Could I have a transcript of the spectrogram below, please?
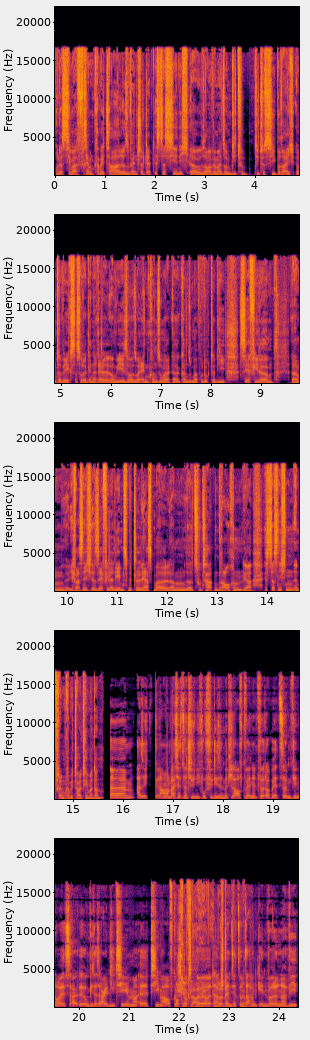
Und das Thema Fremdkapital, also Venture Debt, ist das hier nicht, äh, sagen wir, wenn man so im D2C-Bereich unterwegs ist oder generell irgendwie so, so Endkonsumerprodukte, äh, die sehr viele, ähm, ich weiß nicht, sehr viele Lebensmittel erstmal ähm, Zutaten brauchen, ja, ist das nicht ein, ein Fremdkapitalthema dann? Ähm, also ich, genau, man weiß jetzt natürlich nicht, wofür diese Mittel aufgewendet wird, ob jetzt irgendwie neues, irgendwie das R&D-Team äh, Team aufgestockt okay, klar, wird. Ja, Aber wenn es jetzt um ja. Sachen gehen würde, ne, wie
